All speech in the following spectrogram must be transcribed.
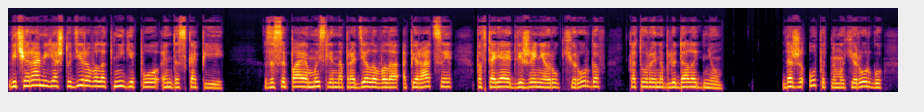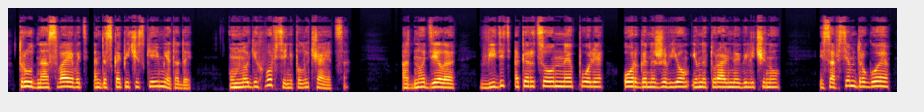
Вечерами я штудировала книги по эндоскопии. Засыпая, мысленно проделывала операции, повторяя движения рук хирургов, которые наблюдала днем. Даже опытному хирургу трудно осваивать эндоскопические методы. У многих вовсе не получается. Одно дело видеть операционное поле, органы живьем и в натуральную величину, и совсем другое —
